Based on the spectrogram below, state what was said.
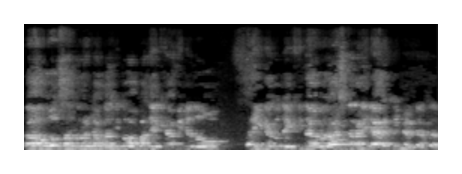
ਤਾਂ ਉਹ ਸਤਲੁਜ ਆਉਂਦਾ ਸੀ। ਤੋਂ ਆਪਾਂ ਦੇਖਿਆ ਵੀ ਜਦੋਂ ਹਰੀਕਾ ਤੋਂ ਦੇਖੀਦਾ, ਉਹ ਰਾਜਸਥਾਨ ਵਾਲੀ ਲਹਿਰ ਕੀ ਮਿਲ ਜਾਂਦਾ?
